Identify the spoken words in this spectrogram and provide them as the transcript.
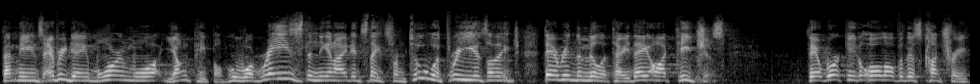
That means every day more and more young people who were raised in the United States from two or three years of age, they're in the military, they are teachers. They're working all over this country.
